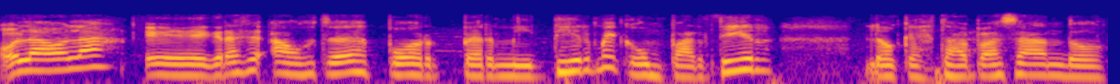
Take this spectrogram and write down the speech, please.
Hola, hola. Eh, gracias a ustedes por permitirme compartir lo que está pasando,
